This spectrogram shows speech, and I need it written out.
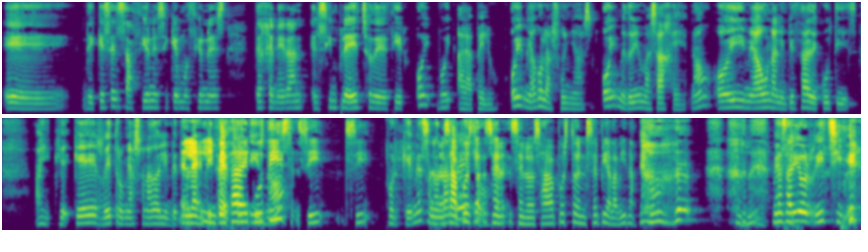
de qué sensaciones y qué emociones te generan el simple hecho de decir, hoy voy a la pelu, hoy me hago las uñas, hoy me doy un masaje, ¿no? Hoy me hago una limpieza de cutis, Ay, qué, retro me ha sonado limpieza, la, limpieza de cutis. sí, sí. ¿Por qué me ha sonado se nos, ha puesto, se, nos ha puesto en sepia la vida. me ha salido Richie.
